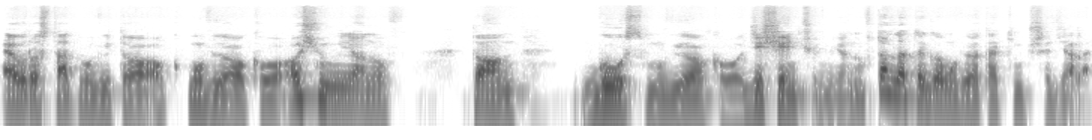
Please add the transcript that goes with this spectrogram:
Eurostat mówi, to, mówi o około 8 milionów ton, GUS mówi o około 10 milionów ton, dlatego mówię o takim przedziale.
